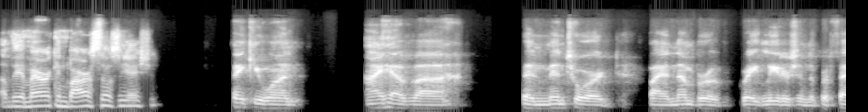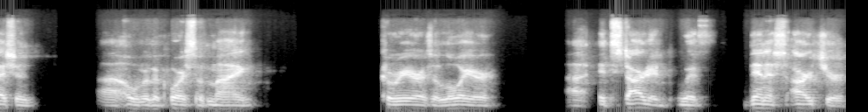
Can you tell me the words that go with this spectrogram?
of the American Bar Association? Thank you, Juan. I have uh, been mentored by a number of great leaders in the profession uh, over the course of my career as a lawyer. Uh, it started with Dennis Archer,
